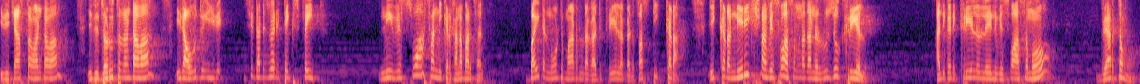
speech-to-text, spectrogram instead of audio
ఇది చేస్తావంటావా? ఇది జరుగుతుందంటావా? ఇది అవుతు ఇది see that is very takes faith నీ విశ్వాసాన్ని ఇక్కడ కనబరచాలి. బయట నోటి మాటలతో కాదు క్రియల్లో కాదు. ఫస్ట్ ఇక్కడ. ఇక్కడ నిరీక్షణ విశ్వాసం ఉన్న దాని రుజువు క్రియలు. అందుకని క్రియలు లేని విశ్వాసము వ్యర్థము.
